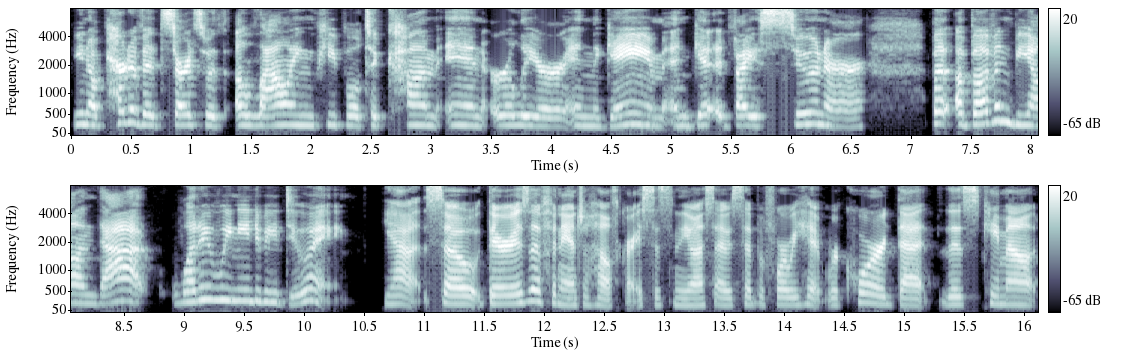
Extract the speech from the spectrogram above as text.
you know, part of it starts with allowing people to come in earlier in the game and get advice sooner. But above and beyond that, what do we need to be doing? Yeah. So there is a financial health crisis in the US. I said before we hit record that this came out,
